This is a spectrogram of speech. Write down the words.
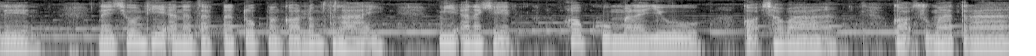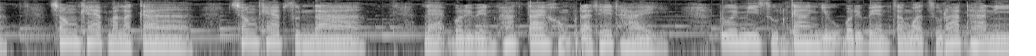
เลน ในช่วงที่อาณาจักรนักรบมังกรล่มสลาย มีอาณาเขตครอบคลุมมาลายู เกาะชวา เกาะสุมาตรา ช่องแคบมาลากา ช่องแคบซุนดา และบริเวณภาคใต้ของประเทศไทย โดยมีศูนย์กลางอยู่บริเวณจังหวัดสุราษฎร์ธานี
